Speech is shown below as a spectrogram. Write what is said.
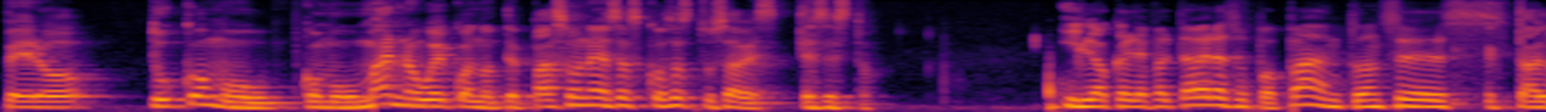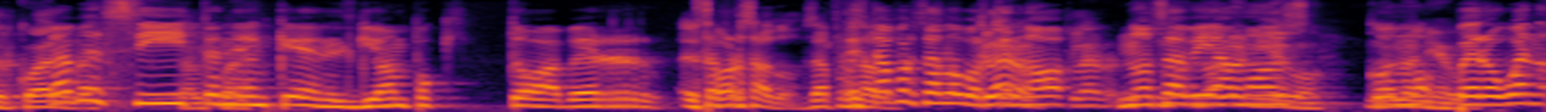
pero tú como, como humano, güey, cuando te pasa una de esas cosas, tú sabes, es esto. Y lo que le faltaba era su papá, entonces... Tal cual. Vez sí tal tenían cual. que en el guion poquito haber... Está for- forzado, está forzado. Está forzado porque Claro, no, claro. no No- no lo sabíamos niego, no lo cómo... niego. pero bueno,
